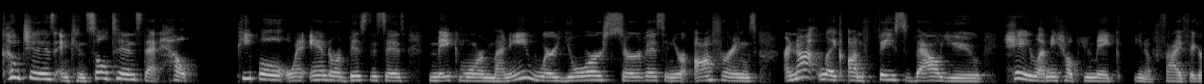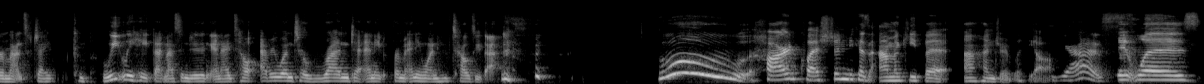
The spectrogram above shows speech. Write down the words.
coaches and consultants that help people or, and or businesses make more money where your service and your offerings are not like on face value hey let me help you make you know five figure months which i completely hate that messaging and i tell everyone to run to any from anyone who tells you that Ooh, hard question because I'm gonna keep it a hundred with y'all. Yes. It was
